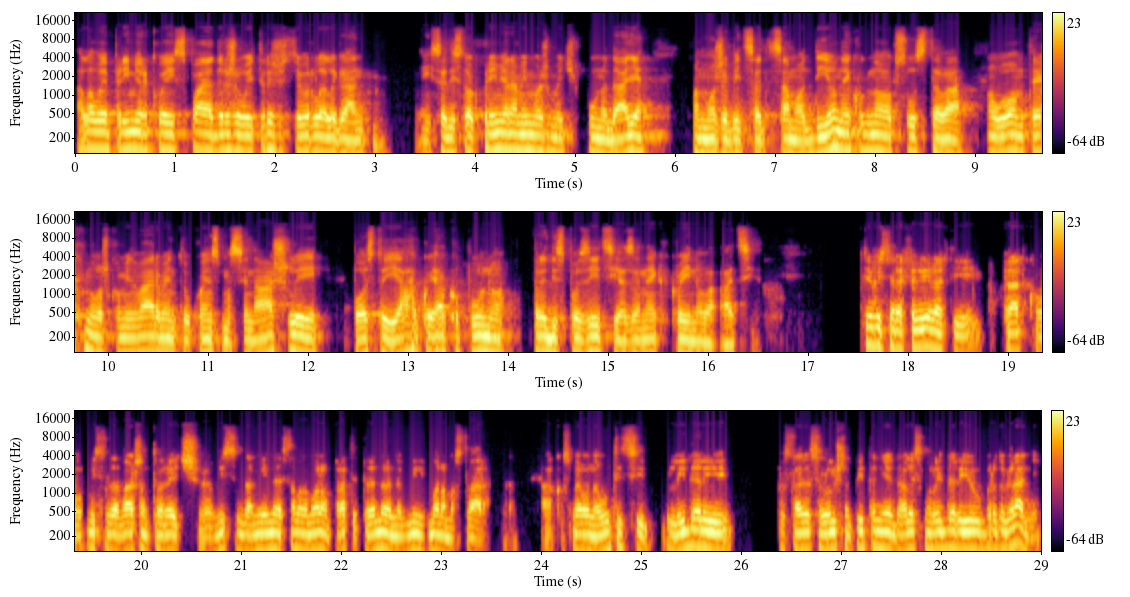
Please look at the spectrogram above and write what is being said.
ali ovo je primjer koji spaja državu i tržište vrlo elegantno. I sad iz tog primjera mi možemo ići puno dalje. On može biti sad samo dio nekog novog sustava. U ovom tehnološkom environmentu u kojem smo se našli postoji jako, jako puno predispozicija za nekakve inovacije. Htio bih se referirati kratko, mislim da je važno to reći, mislim da mi ne samo da moramo pratiti trendove, nego mi ih moramo stvarati. Ako smo evo na utici lideri, postavlja se logično pitanje da li smo lideri u brodogradnji.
